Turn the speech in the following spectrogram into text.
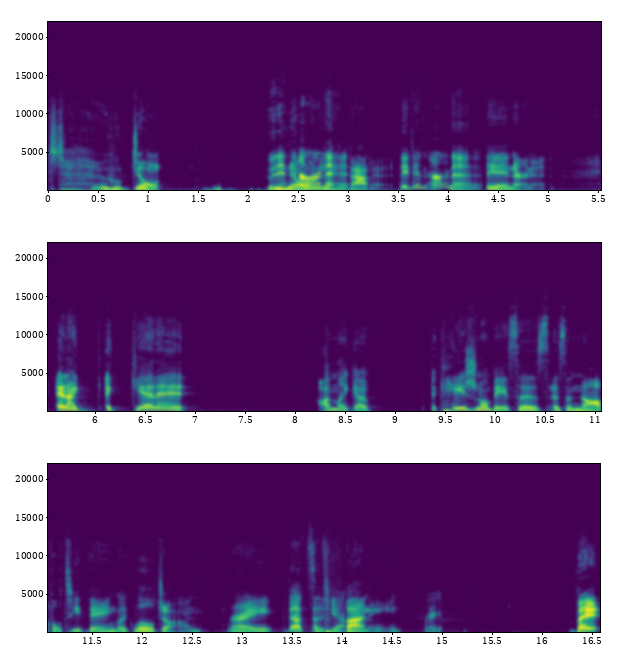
to, who don't who didn't earn it about it. They didn't earn it. They didn't earn it. And I I get it on like a occasional basis as a novelty thing, like Lil Jon, right? That's that's yeah. funny, right? But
